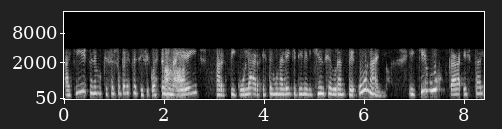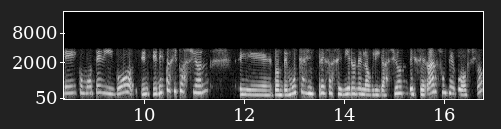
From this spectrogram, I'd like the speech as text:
Aquí tenemos que ser súper específicos. Esta es una ley particular, esta es una ley que tiene vigencia durante un año. ¿Y qué busca esta ley, como te digo, en, en esta situación eh, donde muchas empresas se vieron en la obligación de cerrar sus negocios,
